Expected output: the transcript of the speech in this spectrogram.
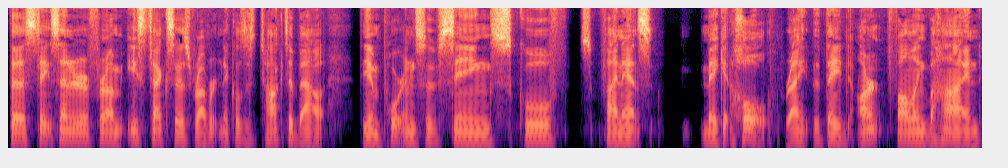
the state senator from East Texas, Robert Nichols, has talked about the importance of seeing school finance make it whole, right? That they aren't falling behind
